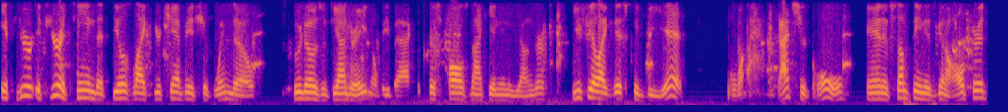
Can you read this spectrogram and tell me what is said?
if you're if you're a team that feels like your championship window, who knows if DeAndre Ayton will be back? But Chris Paul's not getting any younger. you feel like this could be it, well, that's your goal. And if something is going to alter it,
